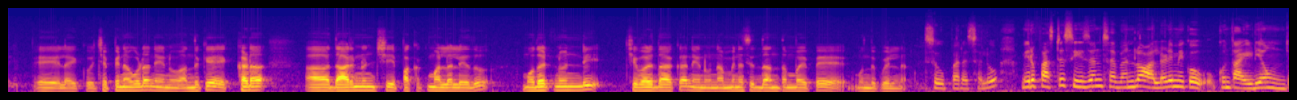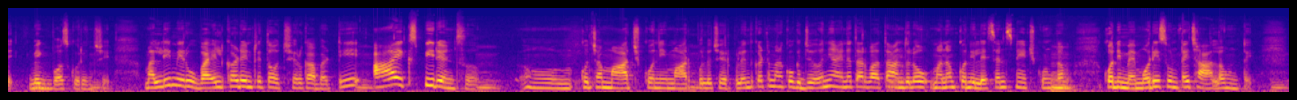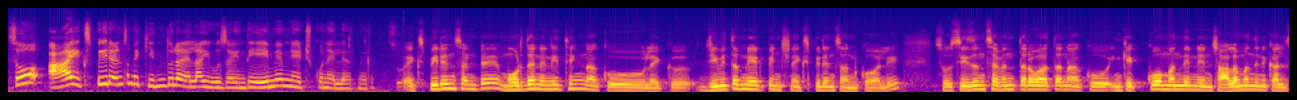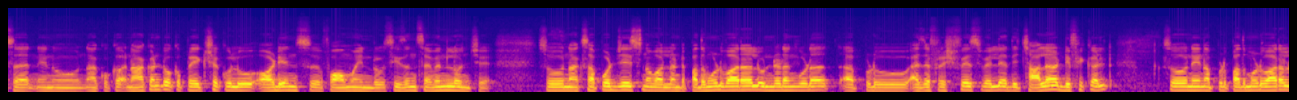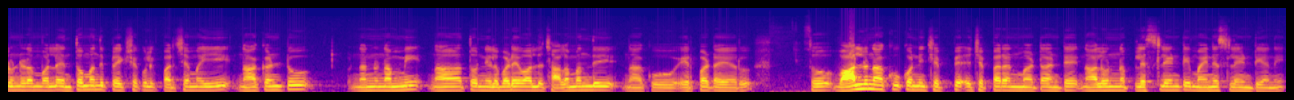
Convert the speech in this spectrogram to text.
లైక్ చెప్పినా కూడా నేను అందుకే ఎక్కడ దారి నుంచి పక్కకు మళ్ళలేదు. మొదటి నుండి చివరి దాకా నేను నమ్మిన సిద్ధాంతం వైపే ముందుకు వెళ్ళిన. సూపర్ అసలు. మీరు ఫస్ట్ సీజన్ సెవెన్లో ఆల్రెడీ మీకు కొంత ఐడియా ఉంది బిగ్ బాస్ గురించి. మళ్ళీ మీరు వైల్డ్ కార్డ్ ఎంట్రీతో వచ్చారు కాబట్టి ఆ ఎక్స్పీరియన్స్ కొంచెం మార్చుకొని మార్పులు చేర్పులు. ఎందుకంటే మనకు ఒక జర్నీ అయిన తర్వాత అందులో మనం కొన్ని లెసన్స్ నేర్చుకుంటాం కొన్ని మెమొరీస్ ఉంటాయి చాలా ఉంటాయి. సో ఆ ఎక్స్పీరియన్స్ మీకు ఇందులో ఎలా యూజ్ అయింది? ఏమేమి నేర్చుకుని వెళ్ళారు మీరు? సో ఎక్స్పీరియన్స్ అంటే మోర్ దెన్ ఎనీథింగ్ నాకు లైక్ జీవితం నేర్పించిన ఎక్స్పీరియన్స్ అనుకోవాలి. సో సీజన్ సెవెన్ తర్వాత నాకు ఇంకెక్కువ మందిని నేను చాలా మందిని కలిసా. నేను నాకు ఒక నాకంటూ ఒక ప్రేక్షకులు ఆడియన్స్ ఫామ్ అయినరు. సీజన్ సెవెన్లోంచే సో నాకు సపోర్ట్ చేసిన వాళ్ళు అంటే పదమూడు వారాలు ఉండడం కూడా అప్పుడు యాజ్ ఎ ఫ్రెష్ ఫేస్ వెళ్ళి అది చాలా డిఫికల్ట్ సో నేను అప్పుడు పదమూడు వారాలు ఉండడం వల్ల ఎంతోమంది ప్రేక్షకులకి పరిచయం అయ్యి నాకంటూ నన్ను నమ్మి నాతో నిలబడే వాళ్ళు చాలామంది నాకు ఏర్పాటయ్యారు. సో వాళ్ళు నాకు కొన్ని చెప్పే చెప్పారనమాట అంటే నాలో ఉన్న ప్లస్లు ఏంటి మైనస్లు ఏంటి అని.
